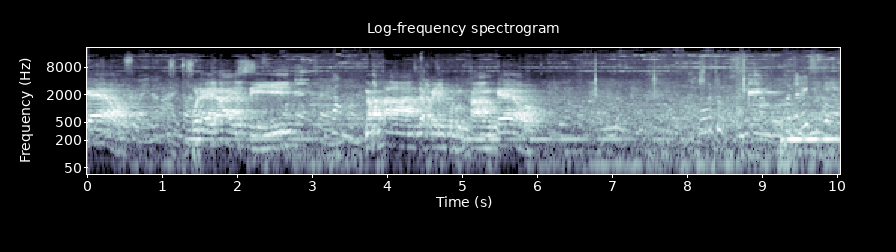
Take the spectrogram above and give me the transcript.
แก้ว ผู้ใดได้สีน้ำตาลจะเป็นขุนทางแก้วโอ้จุกอันนี้เขาจะได้สีแดง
